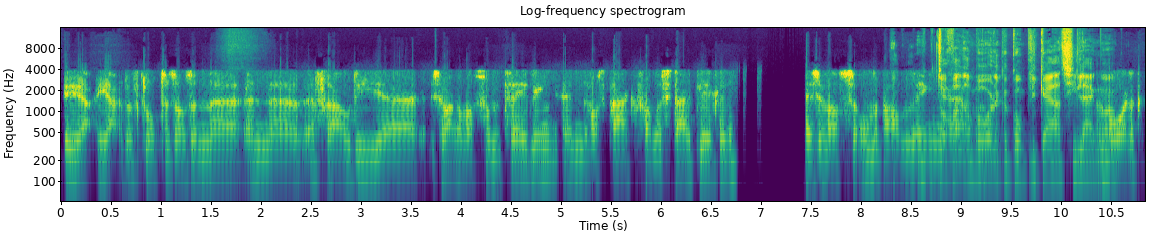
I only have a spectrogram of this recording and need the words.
Ja, ja, dat klopt. Het was een, een, een vrouw die zwanger was van een tweeling en er was sprake van een stuitligging. En ze was onder behandeling. Toch wel een behoorlijke complicatie, lijkt me. Een behoorlijke,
